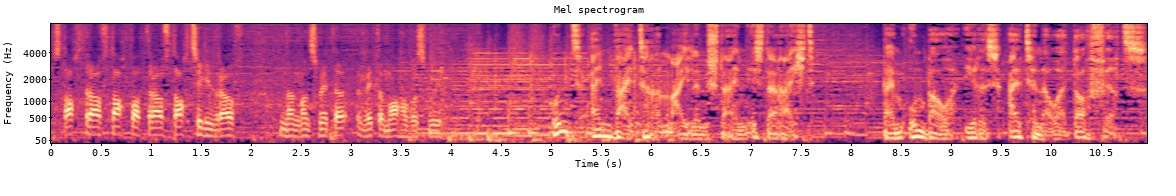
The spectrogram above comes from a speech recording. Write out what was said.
das Dach drauf, Dachbad drauf, Dachziegel drauf und dann kann das Wetter, Wetter machen, was will. Und ein weiterer Meilenstein ist erreicht. Beim Umbau ihres Altenauer Dorfwirts.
